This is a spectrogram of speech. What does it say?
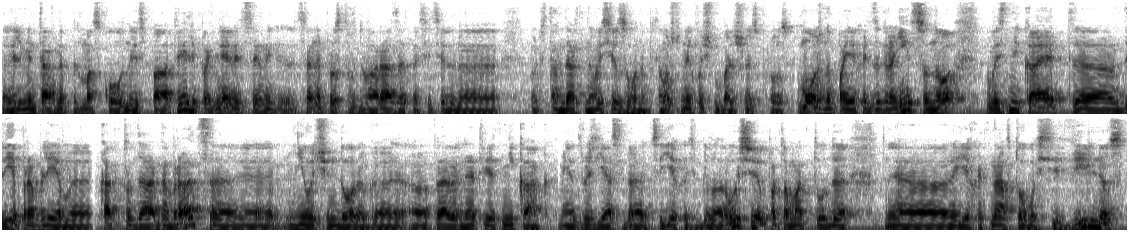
элементарно подмосковные спа-отели подняли цены, цены просто в два раза относительно вот, стандартного сезона, потому что у них очень большой спрос. Можно поехать поехать за границу, но возникает э, две проблемы. Как туда добраться, э, не очень дорого. Э, правильный ответ – никак. У меня друзья собираются ехать в Белоруссию, потом оттуда э, ехать на автобусе в Вильнюс,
